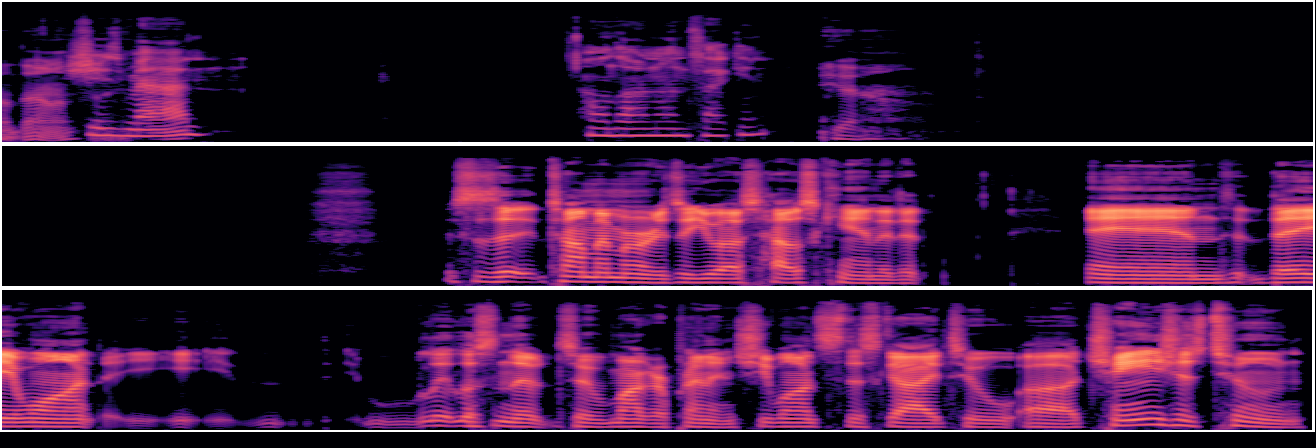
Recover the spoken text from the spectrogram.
hold on. She's mad. Hold on one second. Yeah. This is a Tom Emmer is a U.S. House candidate, and they want. Listen to, to Margaret Brennan. She wants this guy to uh, change his tune.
